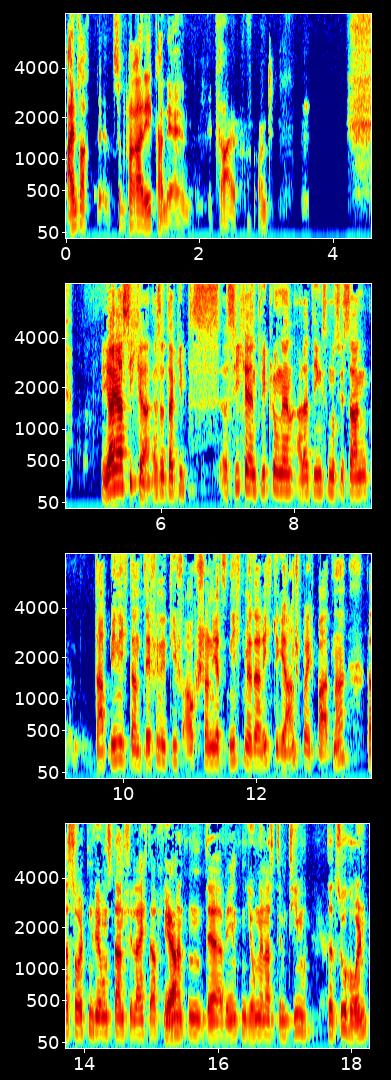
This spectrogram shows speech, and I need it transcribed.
einfach zu Parallelkanälen greift. Und ja, ja, sicher. Also da gibt es äh, sicher Entwicklungen. Allerdings muss ich sagen, da bin ich dann definitiv auch schon jetzt nicht mehr der richtige Ansprechpartner. Da sollten wir uns dann vielleicht auch ja. jemanden der erwähnten Jungen aus dem Team dazu holen.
